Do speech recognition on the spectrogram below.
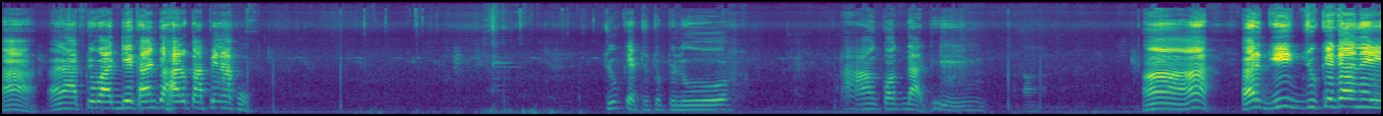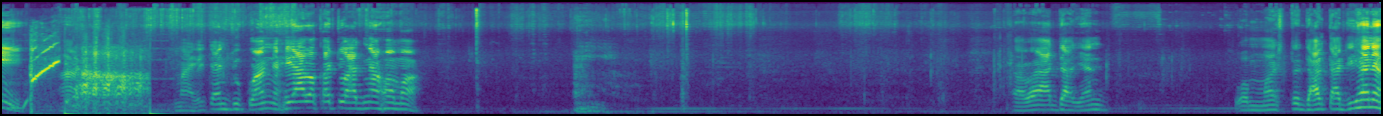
હા, અને આજ તો વાત દેખાય તો સારું કાપી નાખું. શું કહેતું તું પેલું? આ કોક દાઢી. હા હા, અરે ગીત ઝૂકેગા નહીં. મારે ત્યાં ઝૂકવાનું નહીં આ વખત આજના હોમાં. હવે આ ધારિયાને ઓ મસ્ત ધાર કાઢી છે ને,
